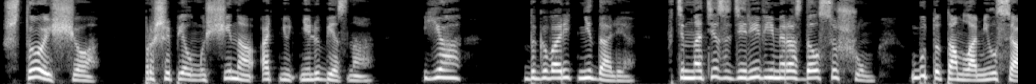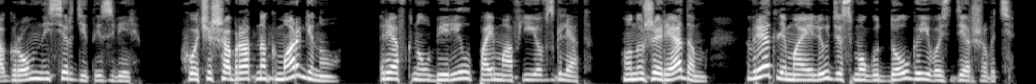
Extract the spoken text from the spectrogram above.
«Что еще?» — прошипел мужчина отнюдь нелюбезно. «Я...» Договорить не дали. В темноте за деревьями раздался шум, будто там ломился огромный сердитый зверь. «Хочешь обратно к Маргину?» — рявкнул Берил, поймав ее взгляд. «Он уже рядом. Вряд ли мои люди смогут долго его сдерживать».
